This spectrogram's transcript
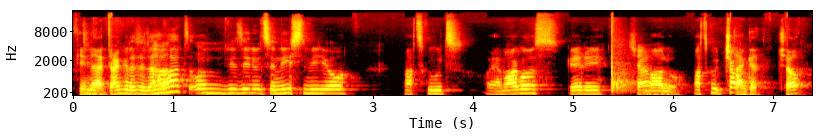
Vielen Dank. Danke, dass ihr da wart. Und wir sehen uns im nächsten Video. Macht's gut. Euer Markus, Gary, Ciao. Marlo. Macht's gut. Ciao. Danke. Ciao.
